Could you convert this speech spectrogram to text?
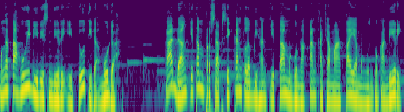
mengetahui diri sendiri itu tidak mudah. Kadang kita mempersepsikan kelebihan kita menggunakan kacamata yang menguntungkan diri.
